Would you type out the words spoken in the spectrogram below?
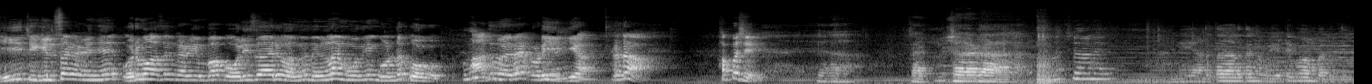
ഈ ചികിത്സ കഴിഞ്ഞ് ഒരു മാസം കഴിയുമ്പോ പോലീസുകാർ വന്ന് നിങ്ങളെ മൂന്നിയും കൊണ്ട് പോകും. അതുവരെ ഇവിടെ ഇരിക്കുക. കേട്ടാ? അപ്പൊ ശരി. അടുത്ത കാലത്ത് വീട്ടിൽ പോകാൻ പറ്റത്തില്ല.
